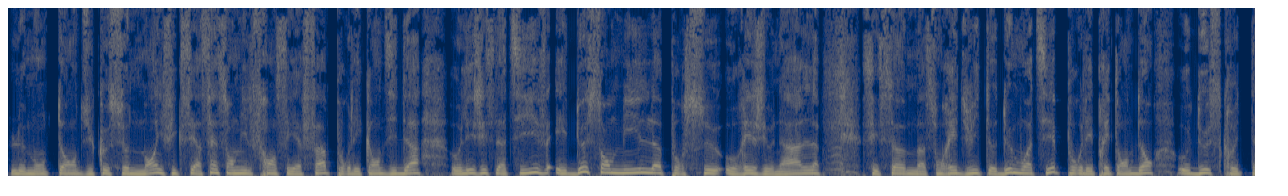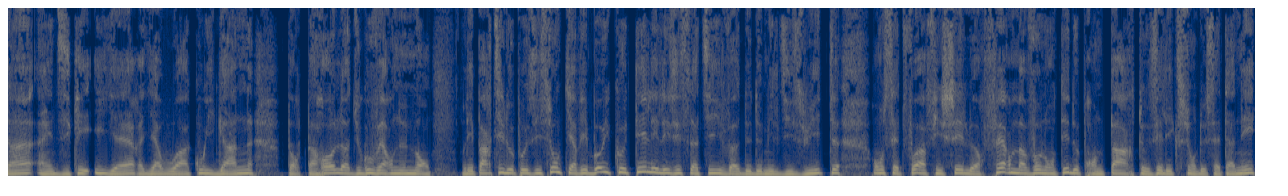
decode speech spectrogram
Le montant du cautionnement est fixé à 500 000 francs CFA pour les candidats aux législatives et 200 000 pour ceux aux régionales. Ces sommes sont réduites de moitié pour les prétendants aux deux scrutins a indiqué hier Yawa Kouigan, porte-parole du gouvernement. Les partis d'opposition qui avaient boycotté les législatives de 2018 ont cette fois affiché leur ferme volonté de prendre part aux élections de cette année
